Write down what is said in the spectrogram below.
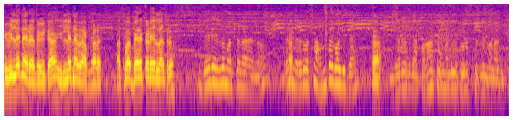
ಇವಿಲ್ಲೇನೆ ಇರೋದು ಈಗ? ಇಲ್ಲೇನೆ ವ್ಯಾಪಾರ? ಅಥವಾ ಬೇರೆ ಕಡೆ ಎಲ್ಲಾದ್ರೂ? ಬೇರೆ ಎಲ್ಲೂ ಮಾಡ್ತಿಲ್ಲ ನಾನು. ಎರಡು ವರ್ಷ ಹಂಪೆಗೆ ಹೋಗಿದ್ದೆ. ಹಾ. ಬೇರೆಯವರಿಗೆ ಕೊರೋನಾ ಟೈಮಲ್ಲಿ ಟೂರಿಸ್ಟ್ ಇರ್ಲಿಲ್ವಲ್ಲ ಅದಕ್ಕೆ.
